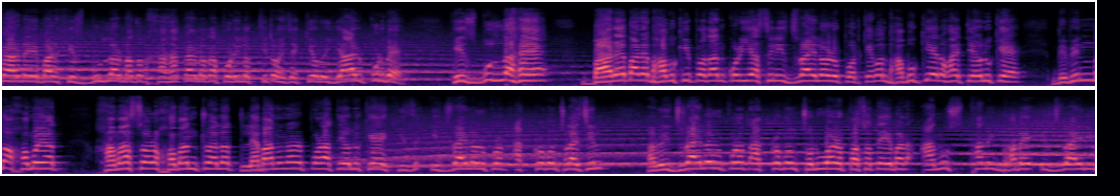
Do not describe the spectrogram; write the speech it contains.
কাৰণে এইবাৰ হিজবুল্লাৰ মাজত হাহাকাৰ লগা পৰিলক্ষিত হৈছে। কিয়নো ইয়াৰ পূৰ্বে হিজবুল্লাহে বাৰে বাৰে ভাবুকি প্ৰদান কৰি আছিল ইজৰাইলৰ ওপৰত। কেৱল ভাবুকিয়ে নহয় তেওঁলোকে বিভিন্ন সময়ত হামাছৰ সমান্তৰালত লেবাননৰ পৰা তেওঁলোকে ইজৰাইলৰ ওপৰত আক্ৰমণ চলাইছিল। আৰু ইজৰাইলৰ ওপৰত আক্ৰমণ চলোৱাৰ পাছতে এইবাৰ আনুষ্ঠানিকভাৱে ইজৰাইলী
